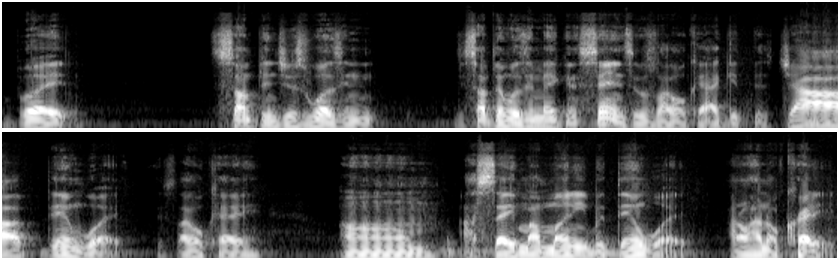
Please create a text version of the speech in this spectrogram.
but something just wasn't something wasn't making sense. It was like, okay, I get this job, then what? It's like, okay, um, I save my money, but then what? I don't have no credit.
